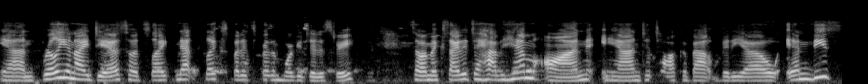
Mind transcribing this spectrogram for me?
And brilliant idea. So it's like Netflix, but it's for the mortgage industry. So I'm excited to have him on and to talk about video and these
